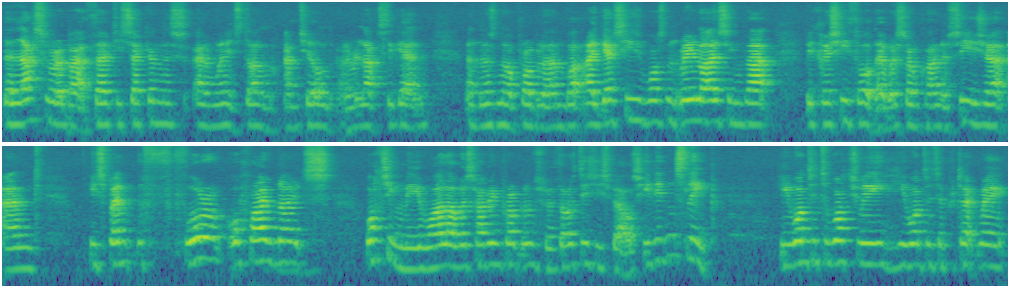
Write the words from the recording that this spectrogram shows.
They last for about 30 seconds, and when it's done, I'm chilled and relaxed again and there's no problem. But I guess he wasn't realising that because he thought there was some kind of seizure and he spent four or five nights watching me while I was having problems with those dizzy spells. He didn't sleep. He wanted to watch me, he wanted to protect me,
